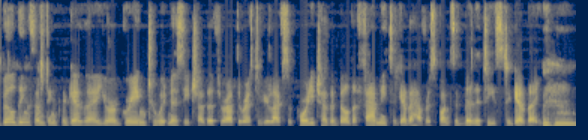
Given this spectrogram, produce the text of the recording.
building something together. You're agreeing to witness each other throughout the rest of your life, support each other, build a family together, have responsibilities together, mm-hmm.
